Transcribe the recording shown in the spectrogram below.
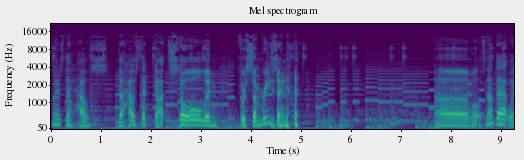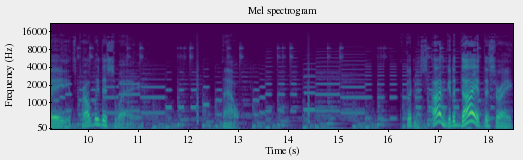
Where's the house? The house that got stolen for some reason. um, well, it's not that way. It's probably this way. Ow. Goodness, I'm gonna die at this rate.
